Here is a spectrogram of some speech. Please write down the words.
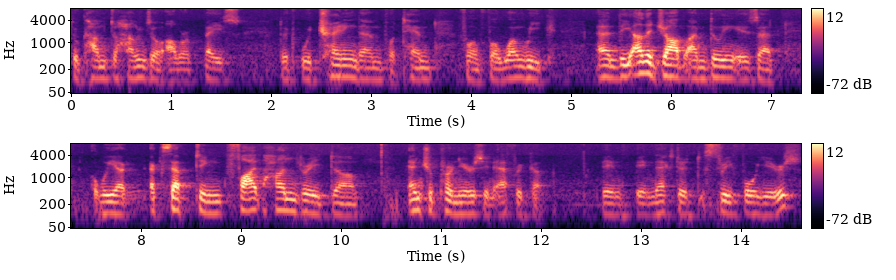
to come to Hangzhou, our base. That we're training them for 10 for, for one week. And the other job I'm doing is that we are accepting 500 um, entrepreneurs in Africa in, in next three, four years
